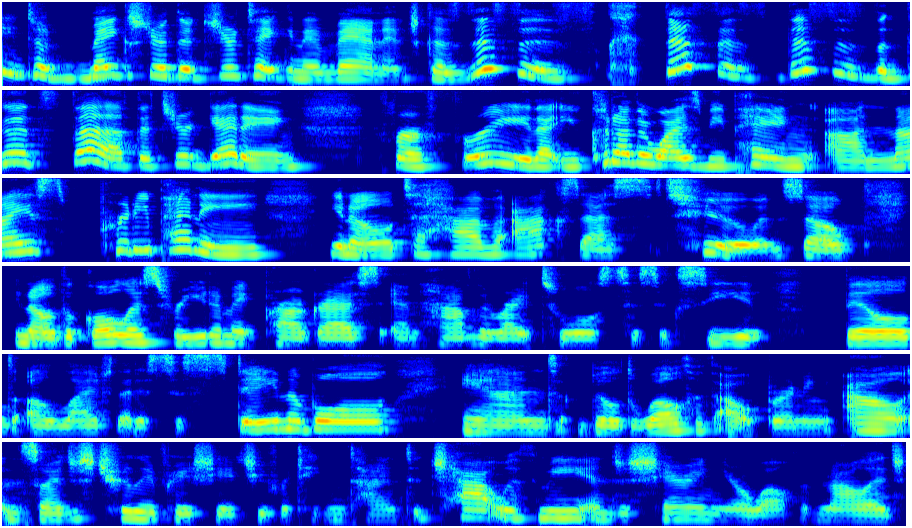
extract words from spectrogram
need to make sure that you're taking advantage because this is this is this is the good stuff that you're getting for free that you could otherwise be paying a nice pretty penny you know to have access to. And so you know the goal is for you to make progress and have the right tools to succeed build a life that is sustainable and build wealth without burning out. And so I just truly appreciate you for taking time to chat with me and just sharing your wealth of knowledge.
